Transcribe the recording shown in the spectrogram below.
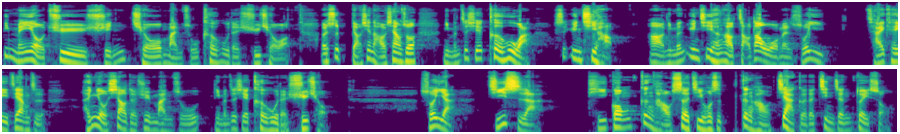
并没有去寻求满足客户的需求哦，而是表现的好像说，你们这些客户啊是运气好啊，你们运气很好找到我们，所以才可以这样子很有效的去满足你们这些客户的需求。所以啊，即使啊提供更好设计或是更好价格的竞争对手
